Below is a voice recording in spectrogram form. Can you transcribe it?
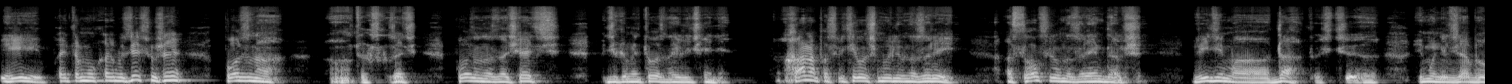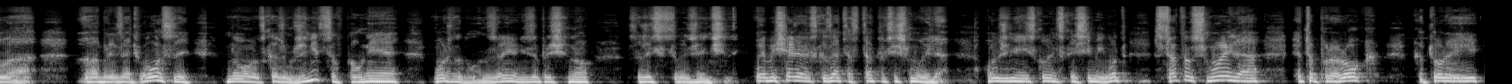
И поэтому как бы здесь уже поздно, э, так сказать, поздно назначать медикаментозное лечение. Хана посвятила Шмуэлю в Назарей. Остался ли он Назареем дальше? Видимо, да. То есть э, ему нельзя было обрезать волосы, но, скажем, жениться вполне можно было. Назарею не запрещено сожительствовать с женщиной. Вы обещали рассказать о статусе Шмуэля. Он же не из коинской семьи. Вот статус Шмуэля – это пророк, который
